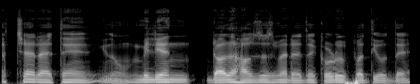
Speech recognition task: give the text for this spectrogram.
اچھا رہتے ہیں you know million dollar houses میں رہتے ہیں کروڑ پتی ہوتے ہیں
